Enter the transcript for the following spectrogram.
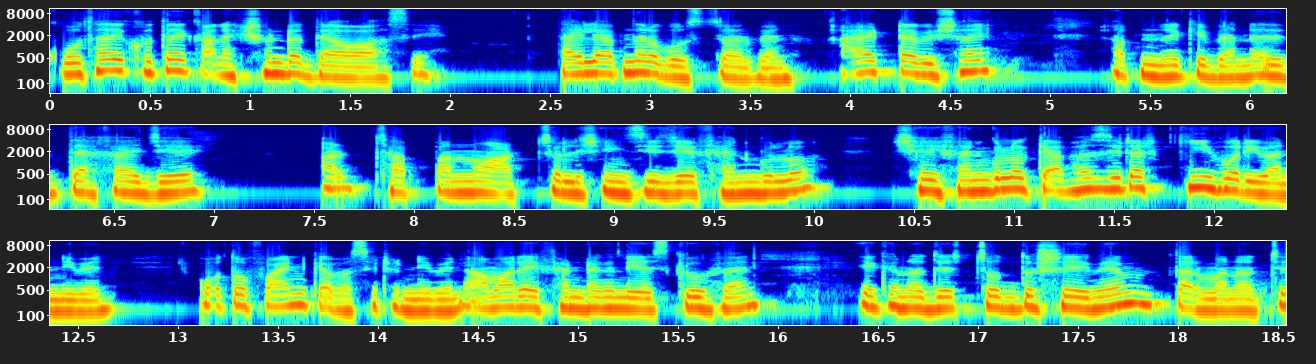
কোথায় কোথায় কানেকশনটা দেওয়া আছে। তাইলে আপনারা বুঝতে পারবেন। আরেকটা বিষয়, আপনাদেরকে ব্যানারে দেখায় যে আর ছাপ্পান্ন আটচল্লিশ ইঞ্চি যে ফ্যানগুলো, সেই ফ্যানগুলো ক্যাপাসিটার কী পরিমাণ নেবেন? কত পয়েন্ট ক্যাপাসিটার নেবেন? আমার এই ফ্যানটা কিন্তু এসকিউ ফ্যান, এখানে হচ্ছে চোদ্দোশো এমএম, তার মানে হচ্ছে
